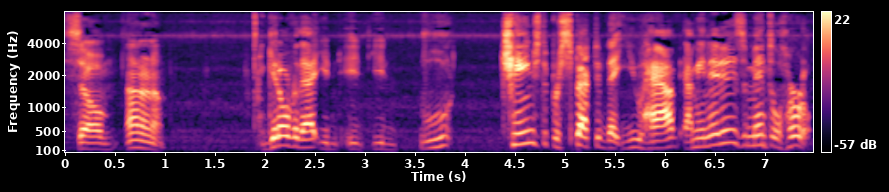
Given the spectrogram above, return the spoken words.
So I don't know. Get over that. You you, you change the perspective that you have. I mean, it is a mental hurdle,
